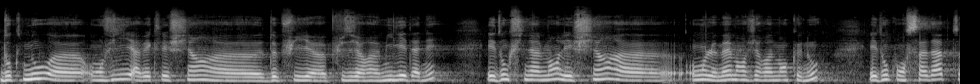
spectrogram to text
Donc nous, euh, on vit avec les chiens depuis plusieurs milliers d'années. Et donc finalement, les chiens ont le même environnement que nous. Et donc on s'adapte,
